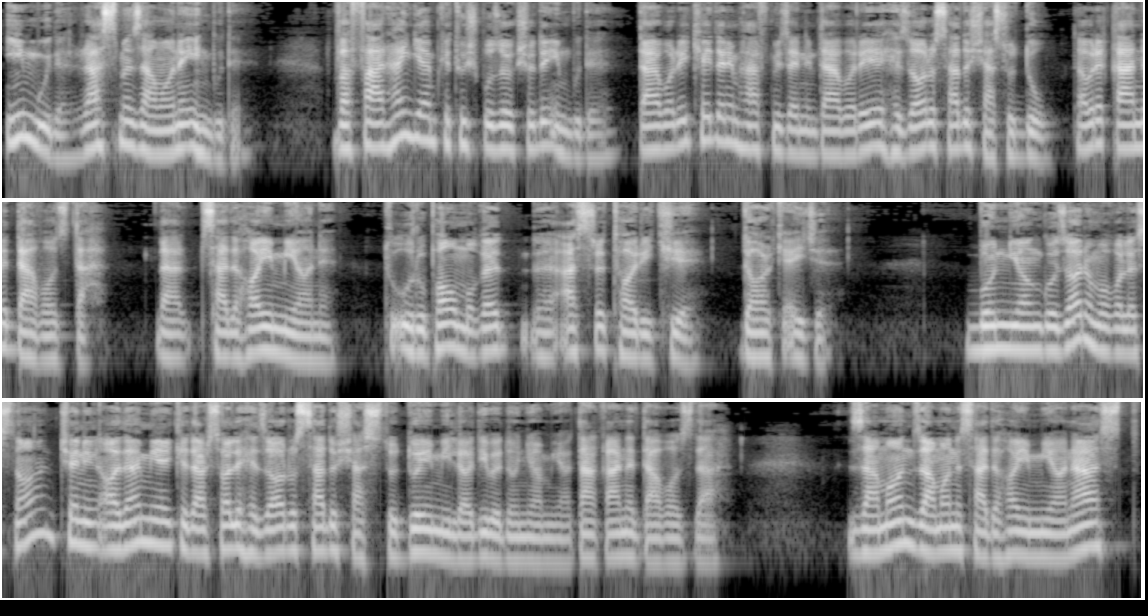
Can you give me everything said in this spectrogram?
این بوده. رسم زمانه این بوده. و فرهنگی هم که توش بزرگ شده این بوده. درباره کی داریم حرف می‌زنیم؟ درباره 1162 درباره قرن دوازده. در صده های میانه. تو اروپا اون موقع عصر تاریکیه. دارک ایجه بنیانگذار مغولستان چنین آدمیه که در سال 1162 میلادی به دنیا میاد. در قرن دوازده. زمان زمان صده های میانه است.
